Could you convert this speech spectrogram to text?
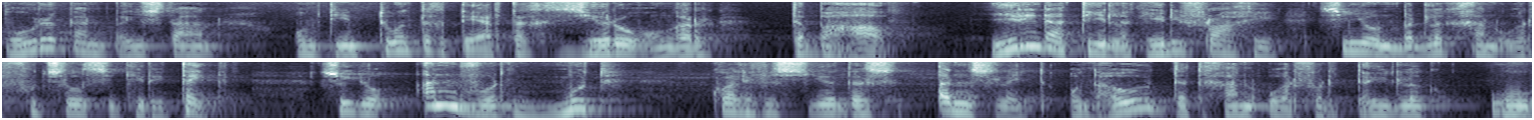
boere kan bystaan om teen 2030 zero honger te behaal. Hierdie natuurlik, hierdie vraagie sien jy onmiddellik gaan oor voedselsekuriteit. So jou antwoord moet kwalifiseerders insluit. Onthou, dit gaan oor verduidelik hoe.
